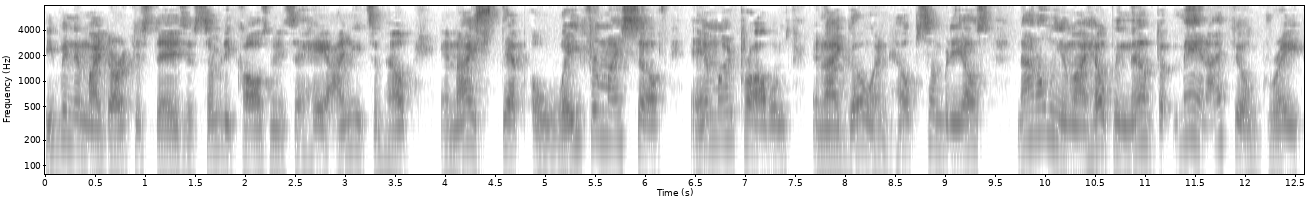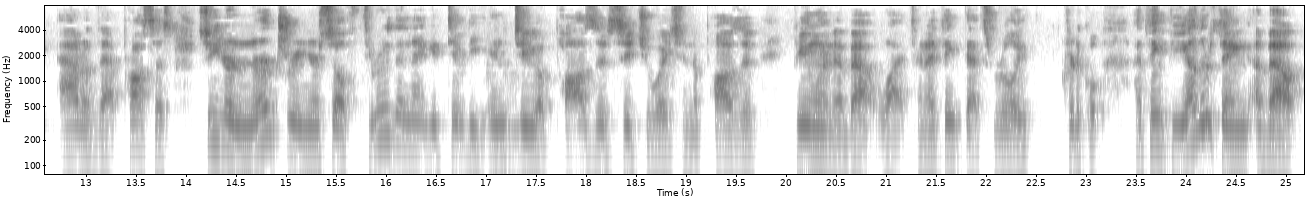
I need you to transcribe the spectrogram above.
even in my darkest days, if somebody calls me and say, "Hey, I need some help," and I step away from myself and my problems and I go and help somebody else, not only am I helping them, but man, I feel great out of that process. So you're nurturing yourself through the negativity mm-hmm. into a positive situation, a positive feeling about life. And I think that's really critical. I think the other thing about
